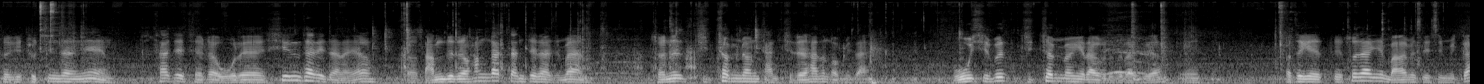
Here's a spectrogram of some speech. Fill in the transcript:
저기 조 팀장님 사실 제가 올해 쉬는 살이잖아요. 어, 남들은 환갑 잔치를 하지만 저는 지천명 잔치를 하는 겁니다. 50은 지천명이라고 그러더라고요. 예. 어떻게 그 소장님 마음에 드십니까?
